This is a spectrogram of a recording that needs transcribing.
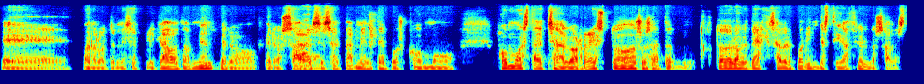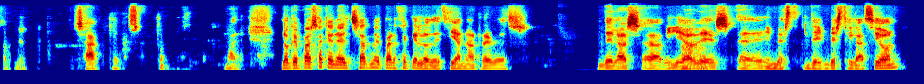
eh, bueno, lo tenéis explicado también, pero, pero sabes exactamente pues cómo, cómo está hecha los restos, o sea, todo lo que tengas que saber por investigación lo sabes también. Exacto, exacto. Vale. Lo que pasa que en el chat me parece que lo decían al revés. De las habilidades eh, de investigación,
